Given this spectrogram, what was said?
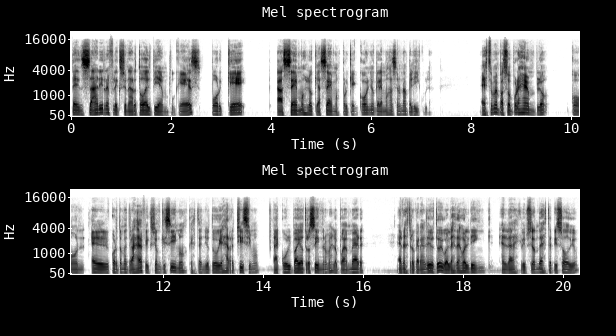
pensar y reflexionar todo el tiempo, que es por qué hacemos lo que hacemos, por qué coño queremos hacer una película. Esto me pasó, por ejemplo, con el cortometraje de ficción que hicimos, que está en YouTube y es arrechísimo, La culpa y otros síndromes, lo pueden ver en nuestro canal de YouTube. Igual les dejo el link en la descripción de este episodio.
